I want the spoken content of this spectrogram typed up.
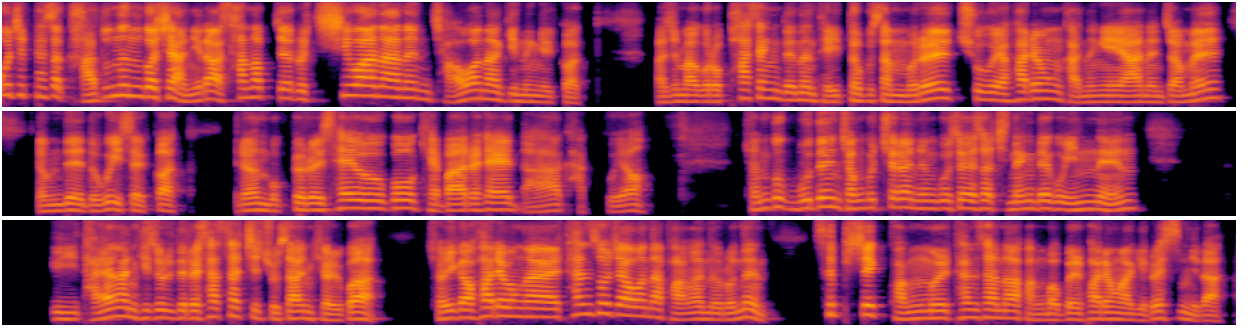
포집해서 가두는 것이 아니라 산업재로 치환하는 자원화 기능일 것. 마지막으로 파생되는 데이터 부산물을 추후에 활용 가능해야 하는 점을 염두에 두고 있을 것. 이런 목표를 세우고 개발을 해 나아갔고요. 전국 모든 정부 출연 연구소에서 진행되고 있는 이 다양한 기술들을 샅샅이 조사한 결과 저희가 활용할 탄소 자원화 방안으로는 습식 광물 탄산화 방법을 활용하기로 했습니다.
